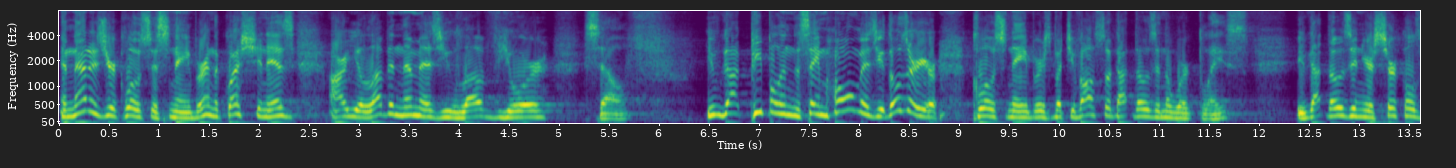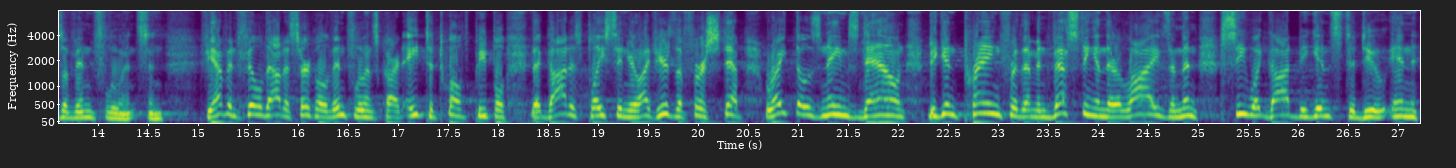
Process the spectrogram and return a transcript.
And that is your closest neighbor. And the question is are you loving them as you love yourself? You've got people in the same home as you. Those are your close neighbors, but you've also got those in the workplace. You've got those in your circles of influence. And if you haven't filled out a circle of influence card, 8 to 12 people that God has placed in your life, here's the first step. Write those names down, begin praying for them, investing in their lives, and then see what God begins to do in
